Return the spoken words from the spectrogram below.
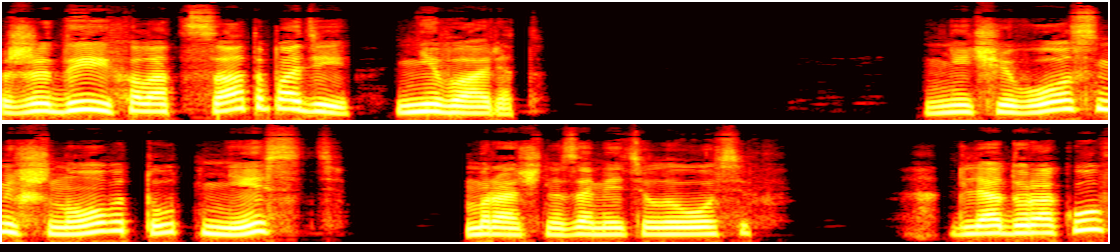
Жиды и холодца-то поди не варят. Ничего смешного тут несть, мрачно заметил Иосиф. Для дураков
